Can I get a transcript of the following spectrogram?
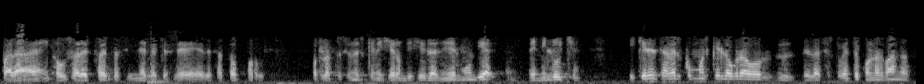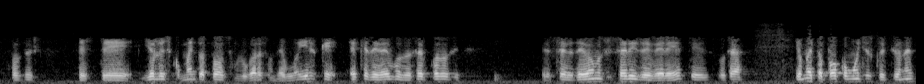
para encauzar esta, sinergia que se desató por, por las cuestiones que me hicieron visible a nivel mundial de mi lucha. Y quieren saber cómo es que he logrado el acercamiento con las bandas. Entonces este yo les comento a todos los lugares donde voy es que es que debemos de hacer cosas debemos ser irreverentes. O sea yo me topo con muchas cuestiones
